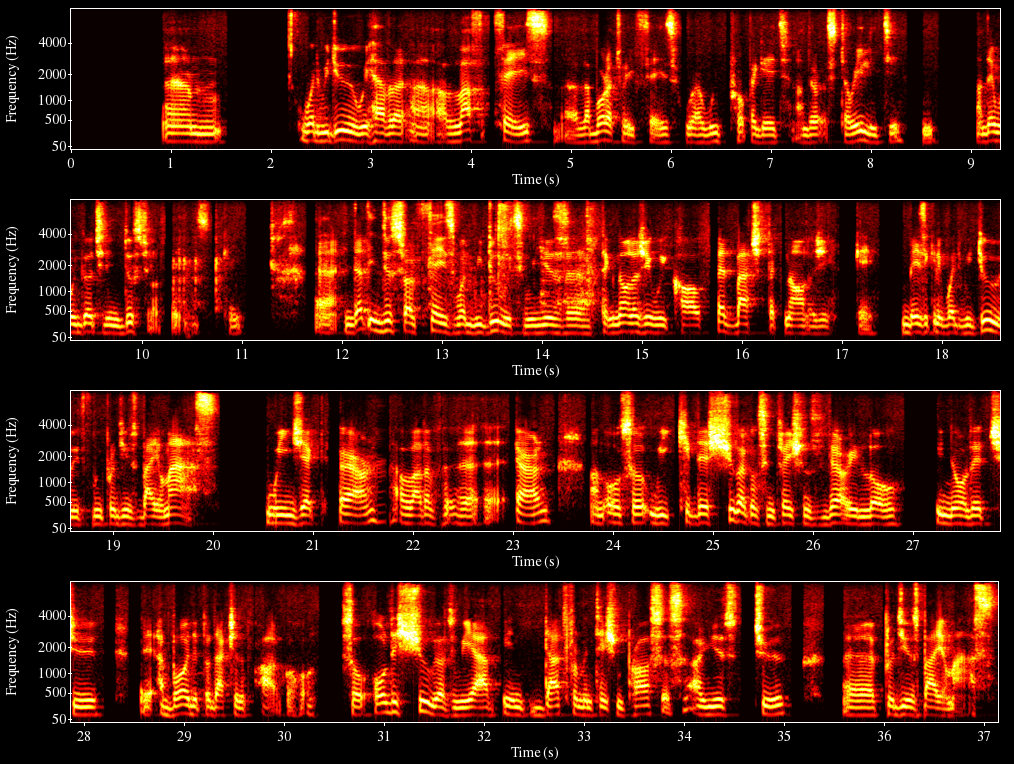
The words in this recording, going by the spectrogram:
Um, what we do, we have a, a lab phase, a laboratory phase, where we propagate under sterility, and then we go to the industrial phase. Okay, uh, in that industrial phase, what we do is we use a technology we call fed batch technology. Okay, basically what we do is we produce biomass. We inject air, a lot of uh, uh, air, and also we keep the sugar concentrations very low in order to uh, avoid the production of alcohol. So all the sugars we add in that fermentation process are used to uh, produce biomass.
